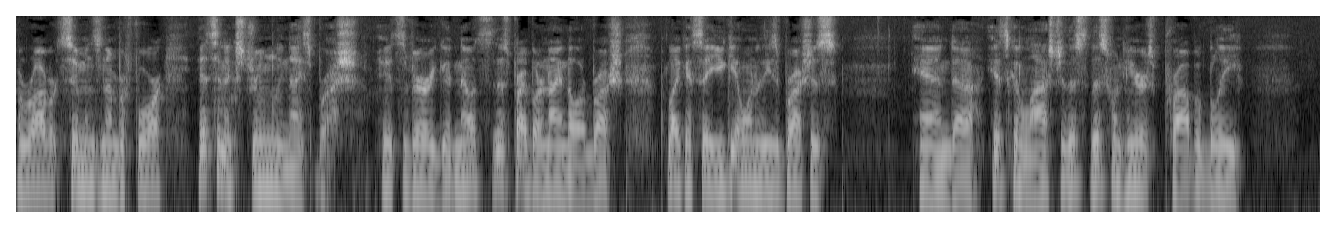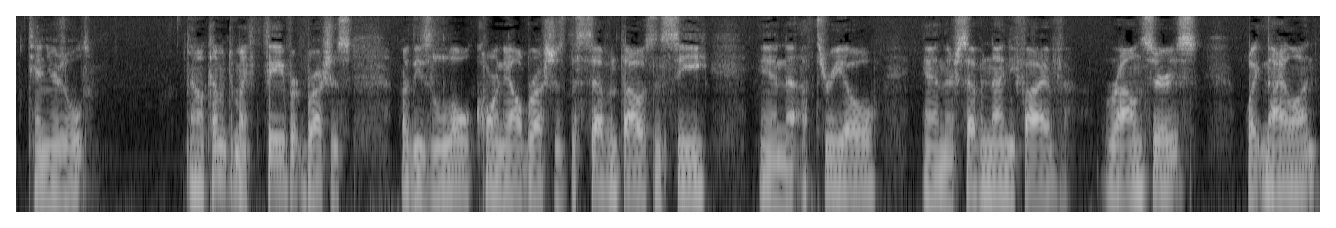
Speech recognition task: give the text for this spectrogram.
a Robert Simmons number four. It's an extremely nice brush. It's very good. Now it's this is probably about a nine dollar brush, but like I say, you get one of these brushes, and uh, it's going to last you. This this one here is probably ten years old. Now coming to my favorite brushes are these Loew-Cornell brushes, the 7000C in a 3.0 and their 795 round series, white nylon.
